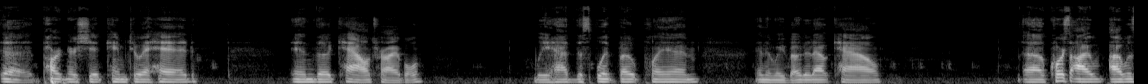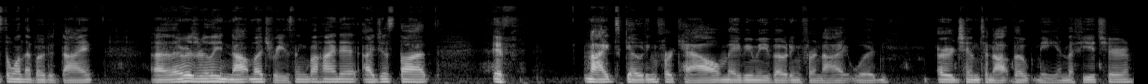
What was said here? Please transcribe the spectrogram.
uh, partnership came to a head in the Cal tribal. We had the split vote plan, and then we voted out Cal. Uh, of course, I, I was the one that voted Knight. Uh, there was really not much reasoning behind it. I just thought if Knight's voting for Cal, maybe me voting for Knight would urge him to not vote me in the future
